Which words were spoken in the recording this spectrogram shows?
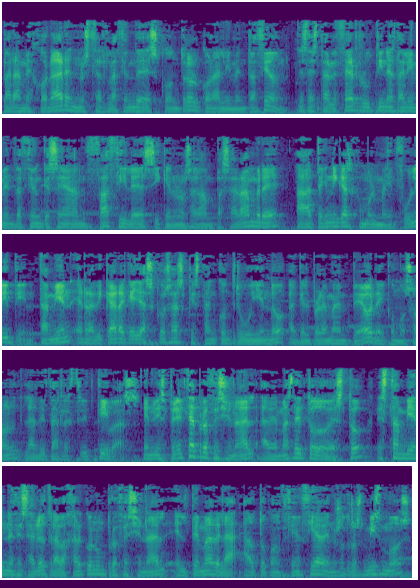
para mejorar en nuestra relación de descontrol con la alimentación, desde establecer rutinas de alimentación que sean fáciles y que no nos hagan pasar hambre, a técnicas como el mindful eating. También erradicar aquellas cosas que están contribuyendo a que el problema empeore, como son las dietas restrictivas. En mi experiencia profesional, además de todo esto, es también necesario trabajar con un profesional el tema de la autoconciencia de nosotros mismos,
